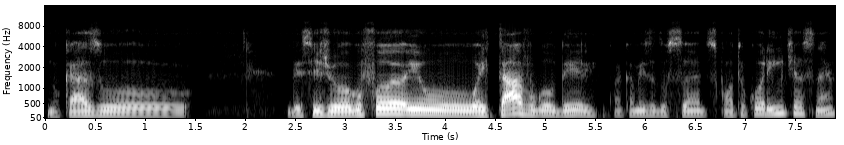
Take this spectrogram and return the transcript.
No caso, desse jogo foi o oitavo gol dele com a camisa do Santos contra o Corinthians, né?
